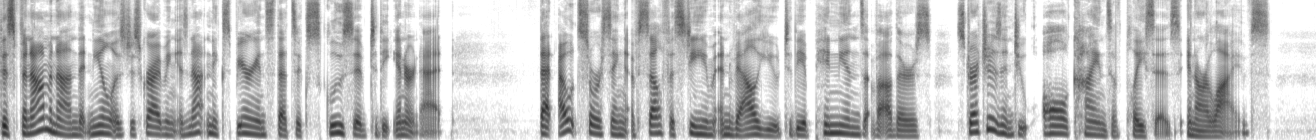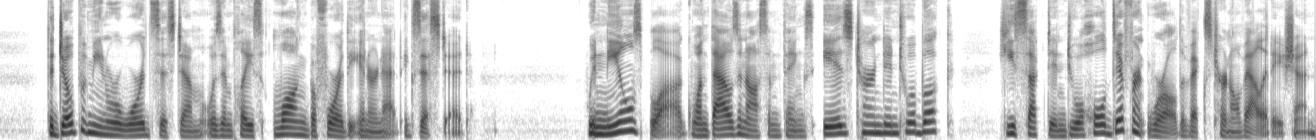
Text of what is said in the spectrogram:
This phenomenon that Neil is describing is not an experience that's exclusive to the internet. That outsourcing of self esteem and value to the opinions of others stretches into all kinds of places in our lives. The dopamine reward system was in place long before the internet existed. When Neil's blog, 1000 Awesome Things, is turned into a book, he's sucked into a whole different world of external validation.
